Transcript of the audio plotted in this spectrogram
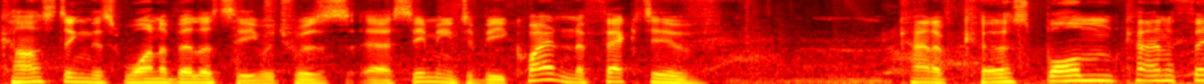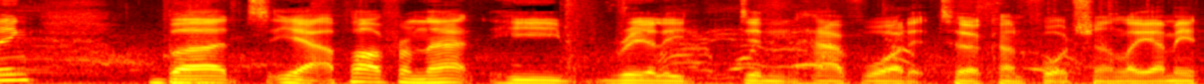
casting this one ability, which was uh, seeming to be quite an effective kind of curse bomb kind of thing, but yeah, apart from that, he really didn't have what it took, unfortunately. I mean,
